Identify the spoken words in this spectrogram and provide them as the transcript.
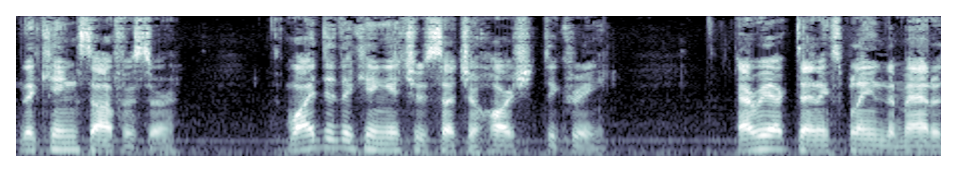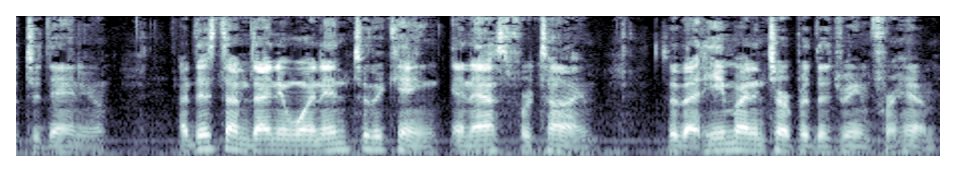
the king's officer, Why did the king issue such a harsh decree? Arioch then explained the matter to Daniel. At this time, Daniel went in to the king and asked for time, so that he might interpret the dream for him.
